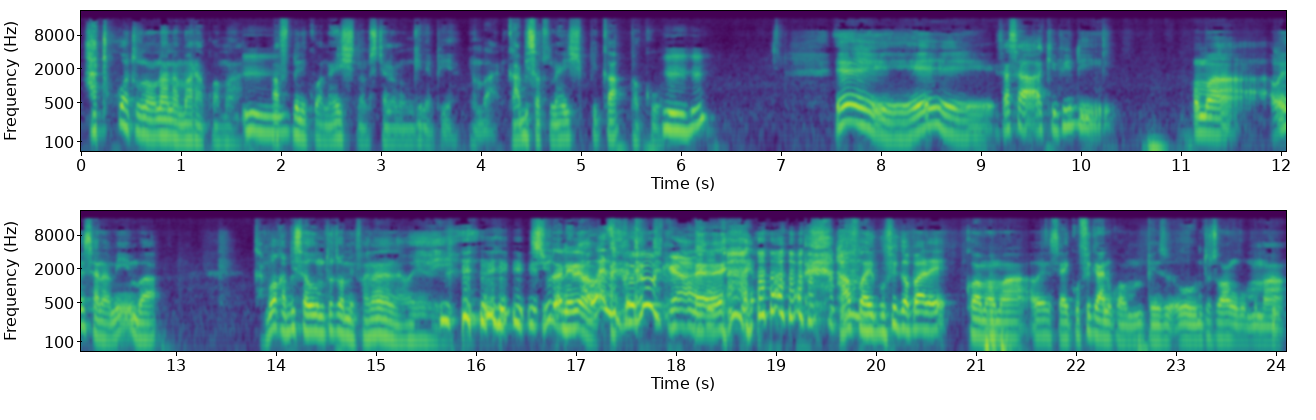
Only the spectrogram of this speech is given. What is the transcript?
hatukuwa tunaonana mara kwa mara Mm. alafu mi nilikuwa naishi na msichana mwingine pia nyumbani kabisa tunaishi pika pakua Mhm. hey, hey. sasa kipindi mama wensi ana mimba kaambua kabisa huyu mtoto amefanana na wewe. Siu unanielewa? Hawezi kuruka. Alafu haikufika pale kwa mama wensi haikufika yani kwa mpenzi mtoto wangu mama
